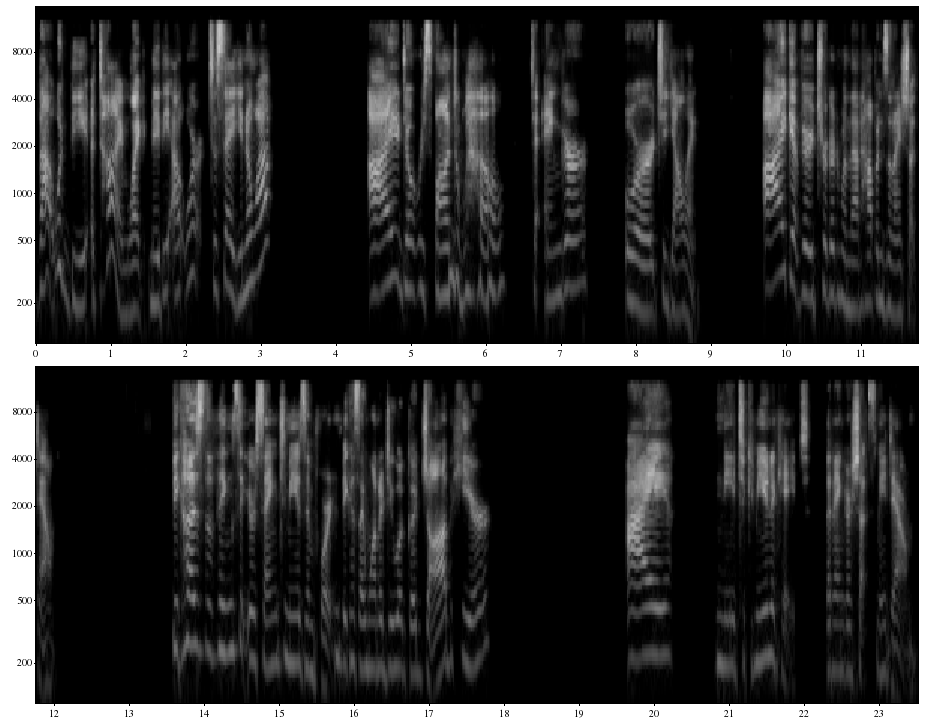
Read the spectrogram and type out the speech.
that would be a time, like maybe at work, to say, you know what? I don't respond well to anger or to yelling. I get very triggered when that happens and I shut down. Because the things that you're saying to me is important because I want to do a good job here. I need to communicate that anger shuts me down.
